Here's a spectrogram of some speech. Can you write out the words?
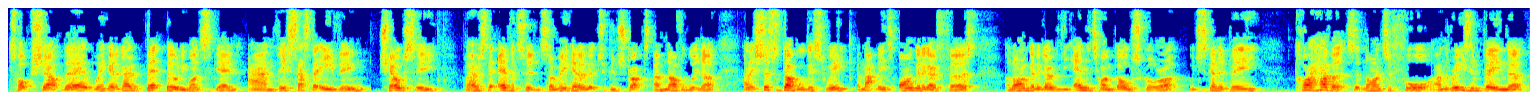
Top shout there. We're going to go bet building once again, and this Saturday evening, Chelsea play host to Everton. So we're going to look to construct another winner, and it's just a double this week, and that means I'm going to go first, and I'm going to go with the anytime goal scorer, which is going to be Kai Havertz at 9 to 4. And the reason being that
